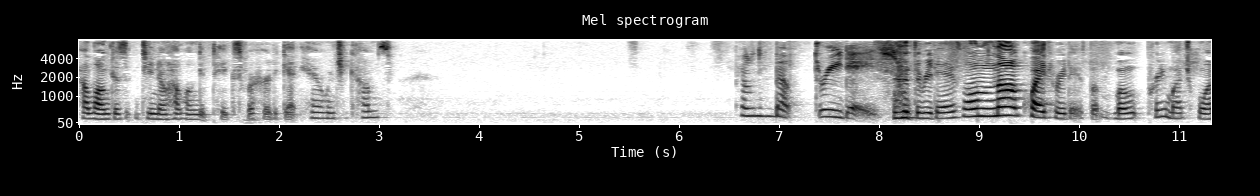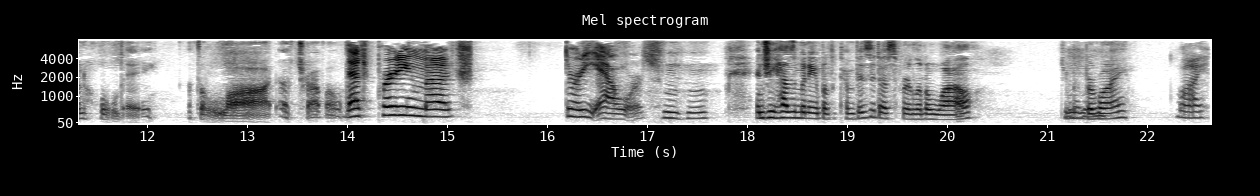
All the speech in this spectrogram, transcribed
How long does do you know how long it takes for her to get here when she comes? Probably about three days. three days? Well, not quite three days, but mo- pretty much one whole day. That's a lot of travel. That's pretty much 30 hours. hmm And she hasn't been able to come visit us for a little while. Do you remember why? Why?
